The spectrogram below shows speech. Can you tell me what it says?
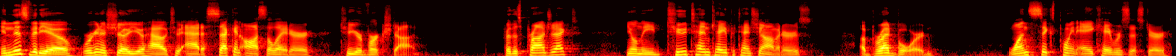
In this video, we're going to show you how to add a second oscillator to your Werkstatt. For this project, you'll need two 10K potentiometers, a breadboard, one 6.8K resistor,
